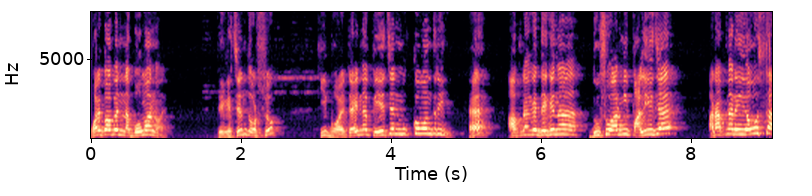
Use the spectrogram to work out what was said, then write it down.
ভয় পাবেন না, বোমা নয়। দেখেছেন দর্শক? কি ভয়টাই না পেয়েছেন মুখ্যমন্ত্রী? হ্যাঁ? আপনাকে দেখে না দুশো আর্মি পালিয়ে যায়? আর আপনার এই অবস্থা?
